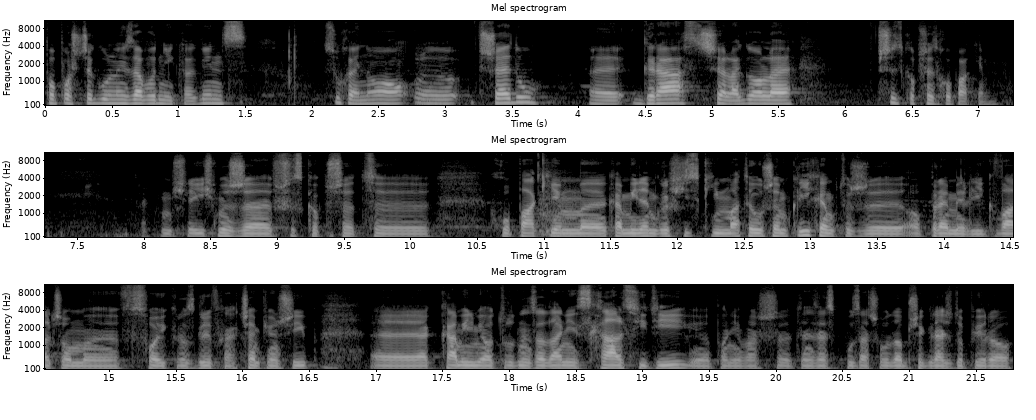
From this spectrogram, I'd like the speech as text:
po poszczególnych zawodnikach, więc słuchaj, no e, wszedł, e, gra, strzela gole, wszystko przed chłopakiem. Tak, myśleliśmy, że wszystko przed chłopakiem y, Kamilem Grosickim Mateuszem Klichem, którzy o Premier League walczą y, w swoich rozgrywkach Championship. E, Kamil miał trudne zadanie z Hull City, ponieważ ten zespół zaczął dobrze grać dopiero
